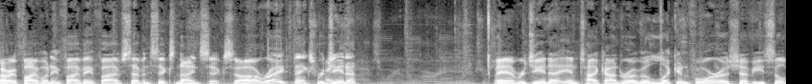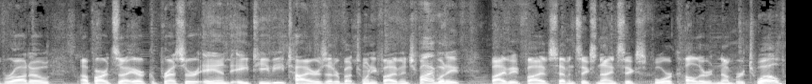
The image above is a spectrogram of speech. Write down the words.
All right, 518 585 7696. All right. Thanks, Regina. And Regina in Ticonderoga looking for a Chevy Silverado uh, parts, uh, air compressor, and ATV tires that are about 25 inch. 518 585 7696 for caller number 12.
